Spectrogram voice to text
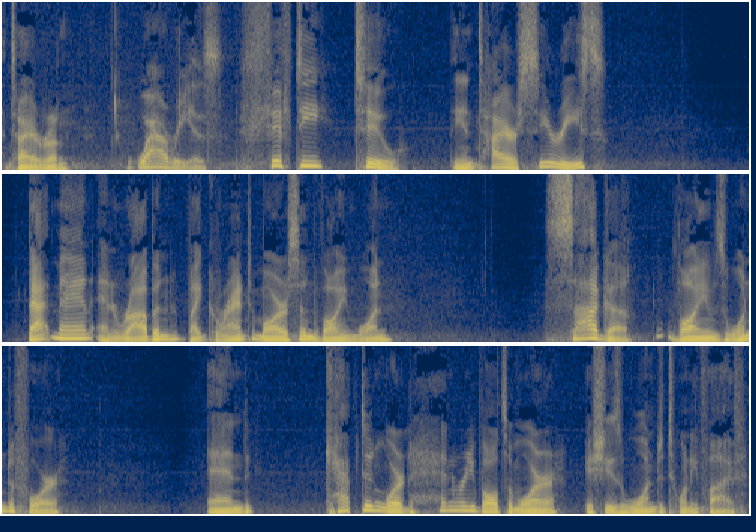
entire run. Warriors. 52, the entire series. Batman and Robin by Grant Morrison, Volume 1. Saga, Volumes 1 to 4. And Captain Lord Henry Baltimore, issues 1 to 25.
